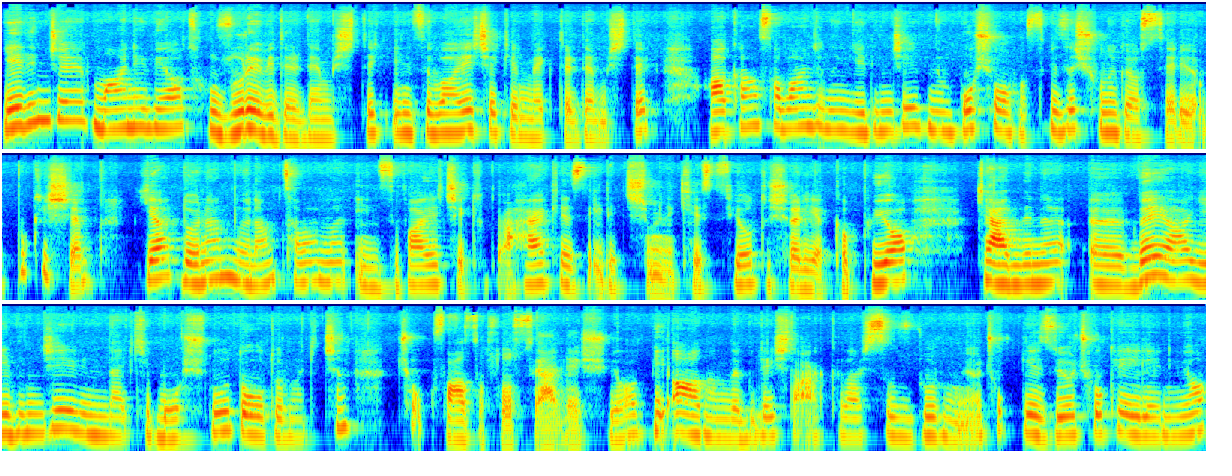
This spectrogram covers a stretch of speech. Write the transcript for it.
Yedinci maneviyat huzur evidir demiştik. İnzivaya çekilmektir demiştik. Hakan Sabancı'nın yedinci evinin boş olması bize şunu gösteriyor. Bu kişi ya dönem dönem tamamen inzivaya çekiliyor. Herkesle iletişimini kesiyor, dışarıya kapıyor kendini e, veya 7. evindeki boşluğu doldurmak için çok fazla sosyalleşiyor. Bir anında bile işte arkadaşsız durmuyor. Çok geziyor, çok eğleniyor.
